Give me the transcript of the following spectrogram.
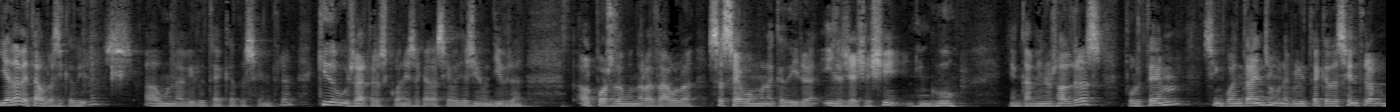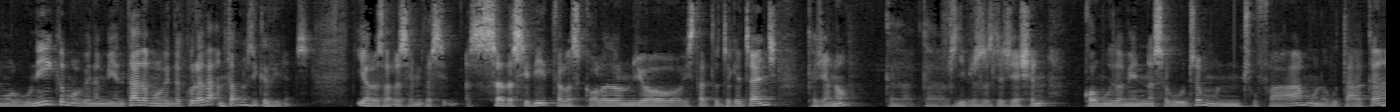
hi ha d'haver taules i cadires a una biblioteca de centre? Qui de vosaltres, quan és a casa seva llegint un llibre, el posa damunt de la taula, s'asseu en una cadira i llegeix així? Ningú. I en canvi nosaltres portem 50 anys en una biblioteca de centre molt bonica, molt ben ambientada, molt ben decorada, amb taules i cadires. I aleshores s'ha decidit a l'escola on jo he estat tots aquests anys que ja no, que, que els llibres es llegeixen còmodament asseguts en un sofà, en una butaca,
